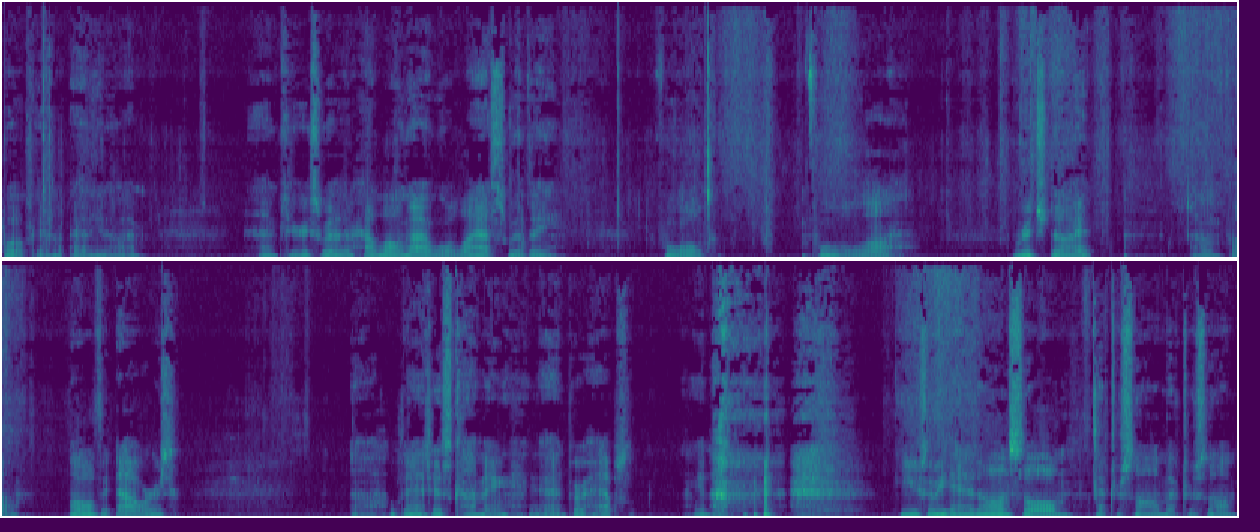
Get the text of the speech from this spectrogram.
book, and, and you know, I'm I'm curious whether how long I will last with the full full uh, rich diet of uh, all the hours. Uh, Lent is coming, and perhaps you know. Usually we add on psalm after psalm after psalm,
